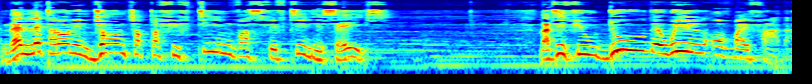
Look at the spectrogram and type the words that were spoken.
And then later on in John chapter 15, verse 15, he says that if you do the will of my Father,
